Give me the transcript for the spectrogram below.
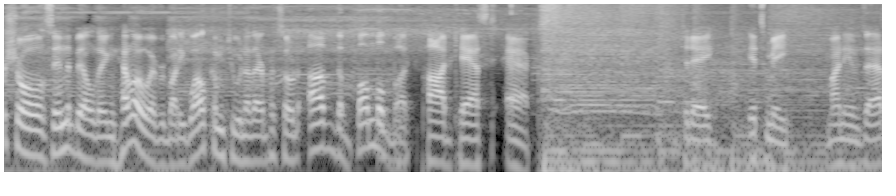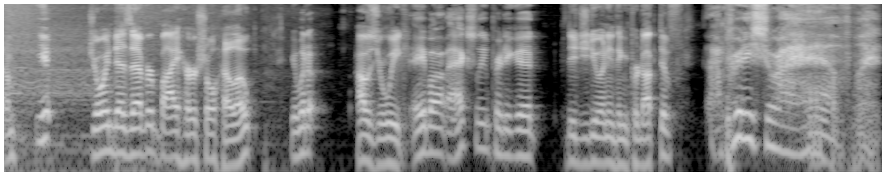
Herschel's in the building. Hello, everybody. Welcome to another episode of the Bumblebutt Podcast X. Today, it's me. My name's Adam. Yep. Joined as ever by Herschel. Hello. Yeah, what up? How was your week? A-Bomb, actually pretty good. Did you do anything productive? I'm pretty sure I have, but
